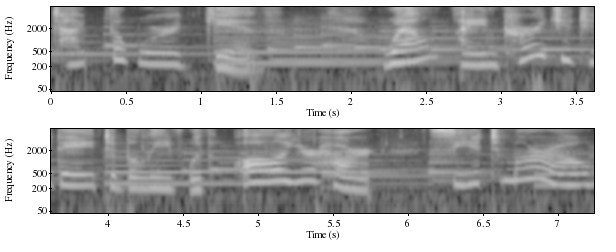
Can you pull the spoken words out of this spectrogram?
type the word give. Well, I encourage you today to believe with all your heart. See you tomorrow.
